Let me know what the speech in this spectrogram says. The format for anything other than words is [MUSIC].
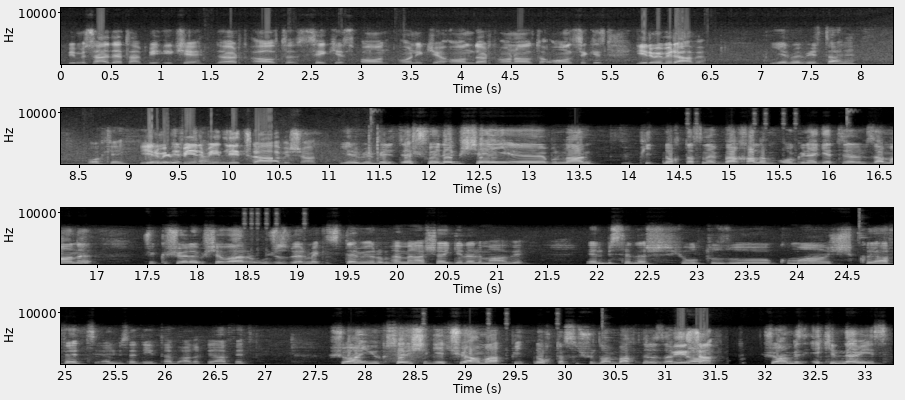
Bir müsaade et abi. 1, 2, 4, 6, 8, 10, 12, 14, 16, 18, 21 abi. 21 tane. Okey. 21 tane. bin litre abi şu an. 21 bin litre şöyle bir şey e, bunların pit noktasına bir bakalım. O güne getirelim zamanı. Çünkü şöyle bir şey var. Ucuz vermek istemiyorum. Hemen aşağı gelelim abi. Elbiseler, yol tuzu, kumaş, kıyafet. Elbise değil tabi adı kıyafet. Şu an yükselişi geçiyor ama pit noktası şuradan baktığınızda şu Nisan. an şu an biz Ekim'de miyiz?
